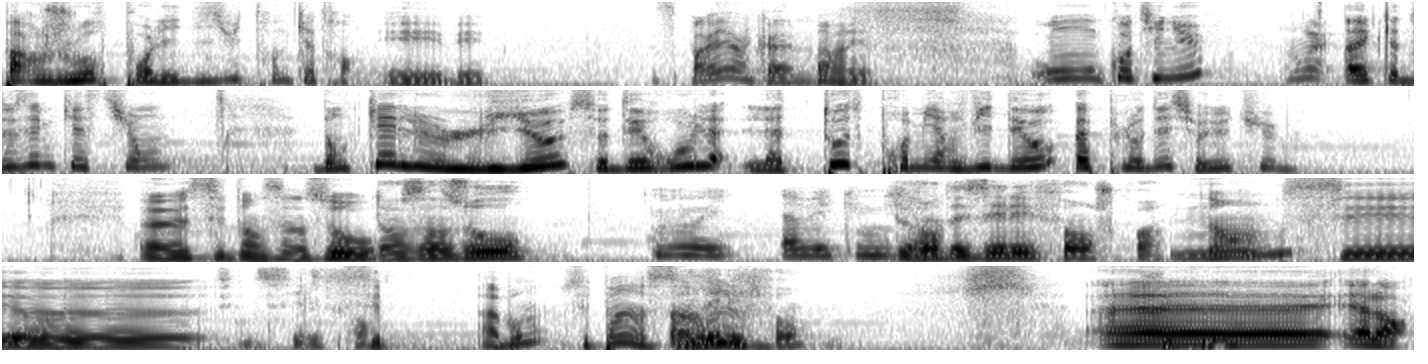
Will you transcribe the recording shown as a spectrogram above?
par jour pour les 18-34 ans. Et B. C'est pas rien quand même. Pas rien. On continue avec la deuxième question. Dans quel lieu se déroule la toute première vidéo uploadée sur YouTube? Euh, c'est dans un zoo. Dans un zoo, Oui, avec une devant gerbe. des éléphants, je crois. Non, Mhm. c'est. euh, C'est des éléphants. c'est- Ah bon? C'est pas un Un singe éléphant? Euh, et alors,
